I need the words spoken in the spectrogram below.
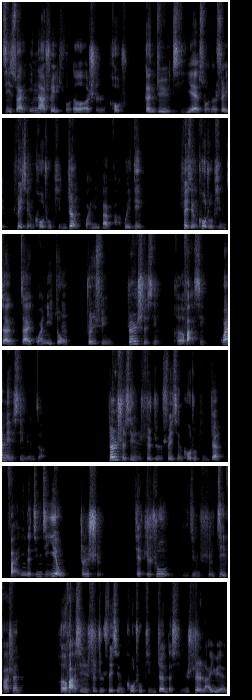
计算应纳税所得额时扣除。根据《企业所得税税前扣除凭证管理办法》规定，税前扣除凭证在管理中遵循真实性、合法性、关联性原则。真实性是指税前扣除凭证反映的经济业务真实，且支出已经实际发生。合法性是指税前扣除凭证的形式来源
